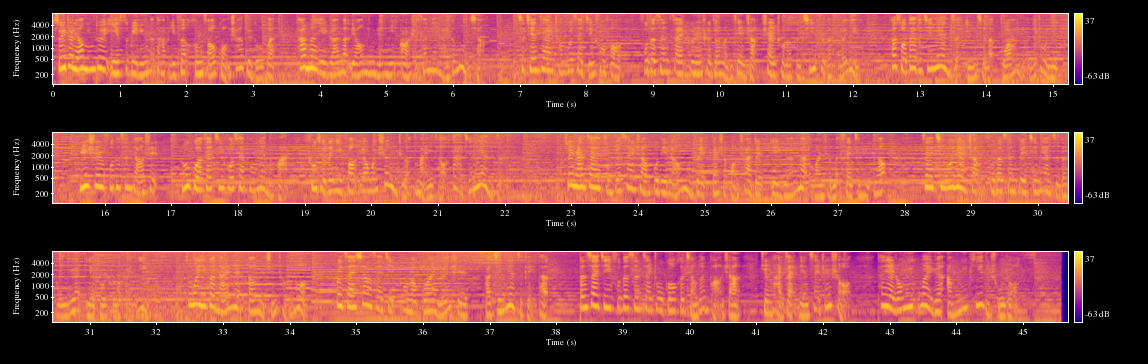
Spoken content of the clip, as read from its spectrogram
随着辽宁队以四比零的大比分横扫广厦队夺冠，他们也圆了辽宁人民二十三年来的梦想。此前在常规赛结束后，福特森在个人社交软件上晒出了和妻子的合影，他所戴的金链子引起了郭艾伦的注意。于是福特森表示，如果在季后赛碰面的话，输球的一方要为胜者买一条大金链子。虽然在总决赛上不敌辽宁队，但是广厦队也圆满完成了赛季目标。在庆功宴上，福特森对金链子的赌约也做出了回应。作为一个男人，当履行承诺，会在下赛季碰到郭艾伦时把金链子给他。本赛季福特森在助攻和抢断榜上均排在联赛之首，他也荣膺外援 MVP 的殊荣。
